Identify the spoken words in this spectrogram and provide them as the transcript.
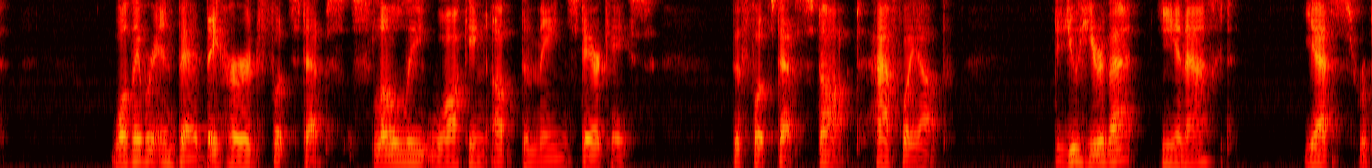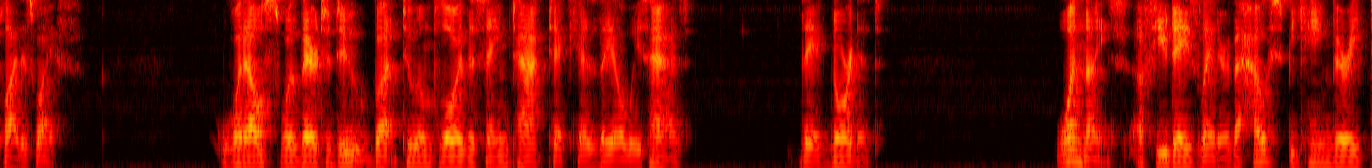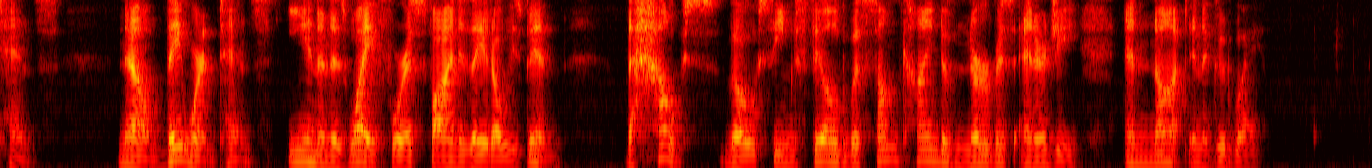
While they were in bed, they heard footsteps slowly walking up the main staircase. The footsteps stopped halfway up. Did you hear that? Ian asked. Yes, replied his wife. What else was there to do but to employ the same tactic as they always had? They ignored it. One night, a few days later, the house became very tense. Now, they weren't tense. Ian and his wife were as fine as they had always been. The house, though, seemed filled with some kind of nervous energy, and not in a good way.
